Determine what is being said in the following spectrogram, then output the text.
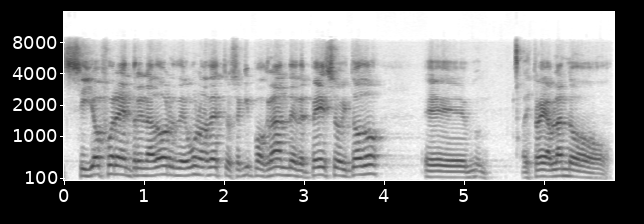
si yo fuera entrenador de uno de estos equipos grandes, de peso y todo, eh, estoy hablando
